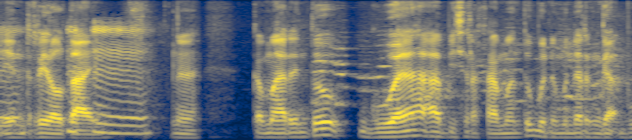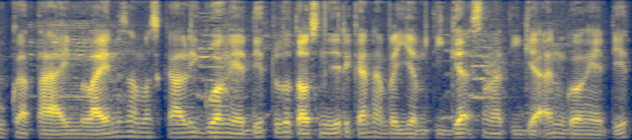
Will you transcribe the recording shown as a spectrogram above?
in real time. Nah, kemarin tuh gue abis rekaman tuh bener-bener nggak buka timeline sama sekali. Gue ngedit, lu tahu sendiri kan sampai jam 3 setengah tigaan gue ngedit.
